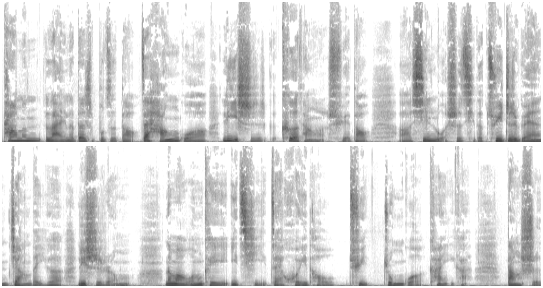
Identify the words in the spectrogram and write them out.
他们来了，但是不知道在韩国历史课堂学到啊，新罗时期的崔志元这样的一个历史人物，那么我们可以一起再回头去中国看一看。当时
